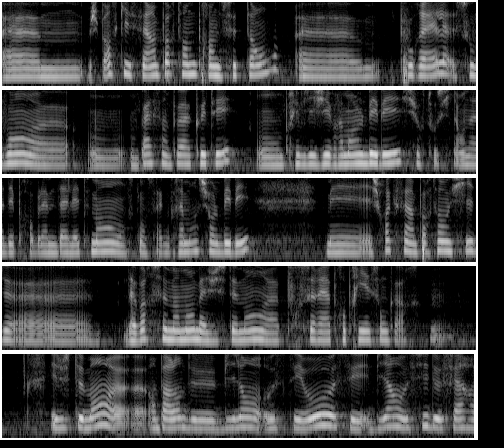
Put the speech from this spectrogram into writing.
Euh, je pense que c'est important de prendre ce temps. Euh, pour elle, souvent, euh, on, passe un peu à côté. On privilégie vraiment le bébé, surtout si on a des problèmes d'allaitement. On se consacre vraiment sur le bébé. Mais je crois que c'est important aussi d'avoir ce moment bah, justement pour se réapproprier son corps. Et justement, en parlant de bilan ostéo, c'est bien aussi de faire,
